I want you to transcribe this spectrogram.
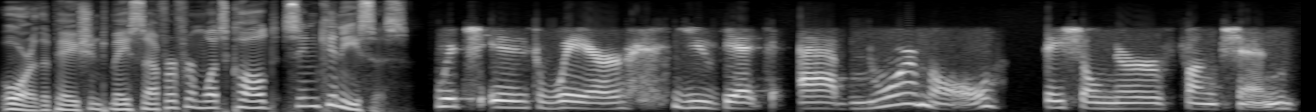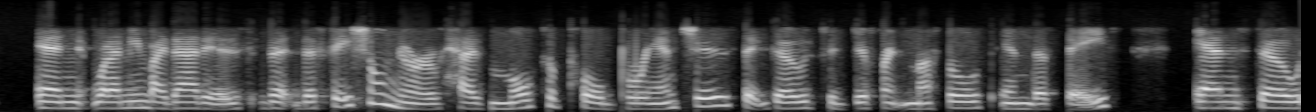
or the patient may suffer from what's called synkinesis, which is where you get abnormal facial nerve function. And what I mean by that is that the facial nerve has multiple branches that go to different muscles in the face. And so,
